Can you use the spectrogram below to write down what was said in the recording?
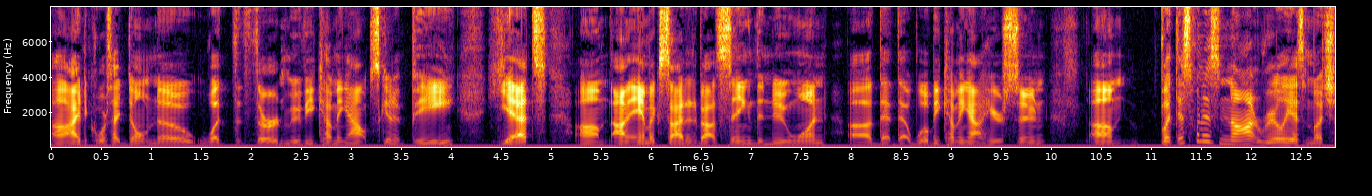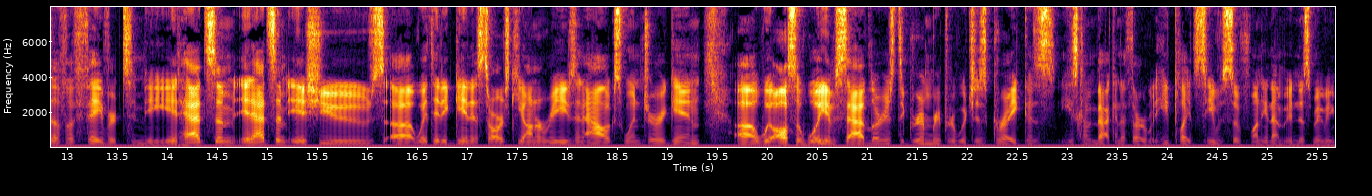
Uh, I, of course, I don't know what the third movie coming out is going to be yet. Um, I am excited about seeing the new one uh, that that will be coming out here soon. Um, but this one is not really as much of a favorite to me. It had some it had some issues uh, with it. Again, it stars Keanu Reeves and Alex Winter again. Uh, we also William Sadler is the Grim Reaper, which is great because he's coming back in the third. He played he was so funny in, that, in this movie.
